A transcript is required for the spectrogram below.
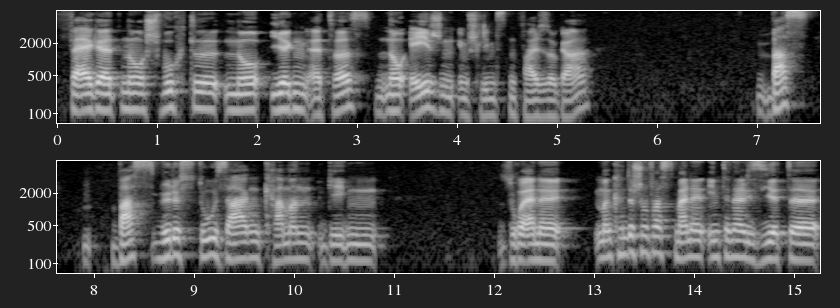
Faggot, no Schwuchtel, no irgendetwas, no Asian im schlimmsten Fall sogar. Was, was würdest du sagen, kann man gegen so eine, man könnte schon fast meine internalisierte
